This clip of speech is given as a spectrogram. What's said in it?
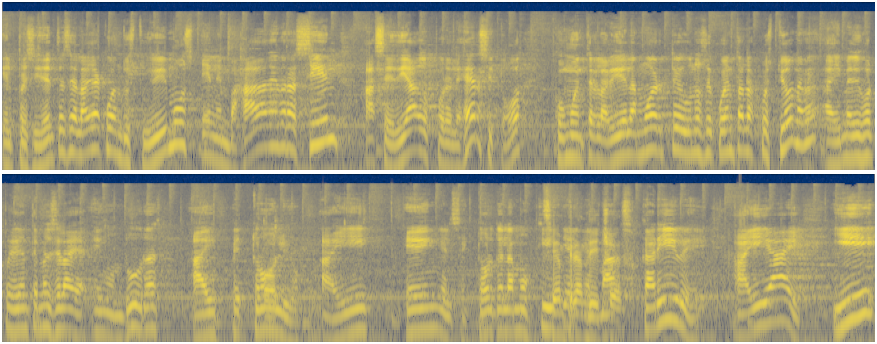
el presidente Zelaya cuando estuvimos en la Embajada de Brasil asediados por el ejército. Como entre la vida y la muerte uno se cuenta las cuestiones. Ahí me dijo el presidente Zelaya, en Honduras hay petróleo, ahí en el sector de la mosquita, Siempre han dicho eso. Caribe, ahí hay. Y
